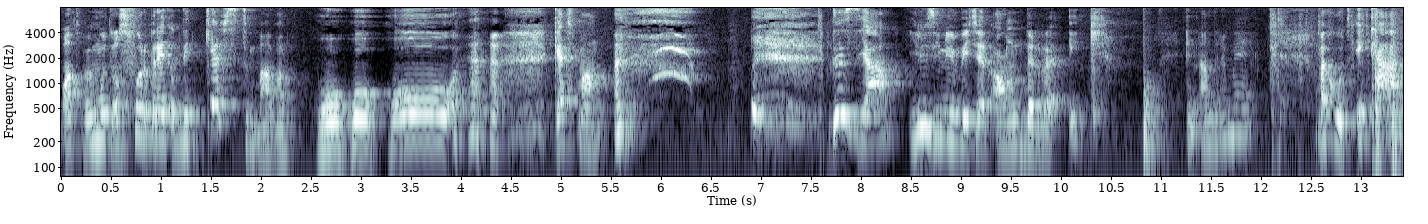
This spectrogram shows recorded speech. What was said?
Want we moeten ons voorbereiden op die kerstman. Van ho ho ho. Kerstman. dus ja, jullie zien nu een beetje een andere ik. Een andere mij. Maar goed, ik ga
